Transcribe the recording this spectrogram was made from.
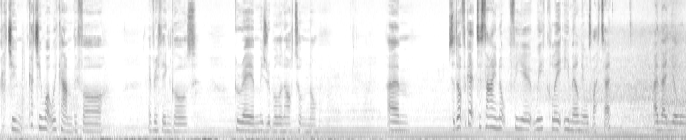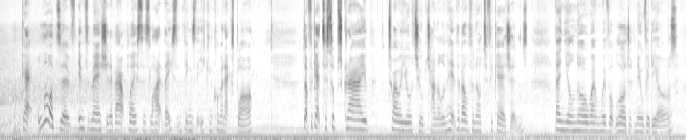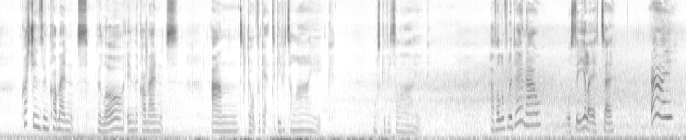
catching catching what we can before everything goes grey and miserable and autumnal. Um, so don't forget to sign up for your weekly email newsletter and then you'll get loads of information about places like this and things that you can come and explore. Don't forget to subscribe to our YouTube channel and hit the bell for notifications. Then you'll know when we've uploaded new videos. Questions and comments below in the comments. And don't forget to give it a like. Must give it a like. Have a lovely day now. We'll see you later. Bye.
